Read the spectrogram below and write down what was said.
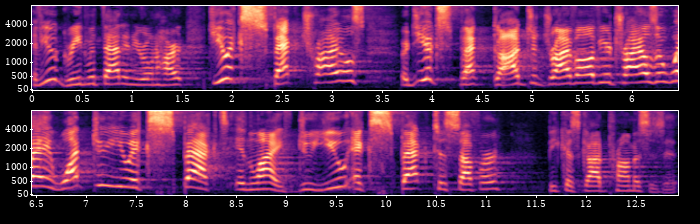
Have you agreed with that in your own heart? Do you expect trials? Or do you expect God to drive all of your trials away? What do you expect in life? Do you expect to suffer? Because God promises it.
